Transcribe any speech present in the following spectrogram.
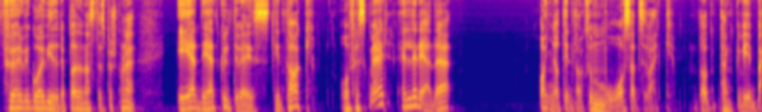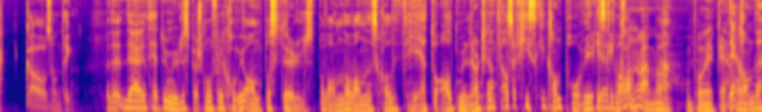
før vi går videre på det neste spørsmålet, er det et kultiveringstiltak å fiske mer, eller er det andre tiltak som må settes i verk? Da tenker vi bekker og sånne ting. Det, det er et helt umulig spørsmål, for det kommer jo an på størrelsen på vannet og vannets kvalitet og alt mulig rart. Altså, Fiske kan påvirke Fiske et vann. Fiske kan være med å påvirke. Det kan det,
